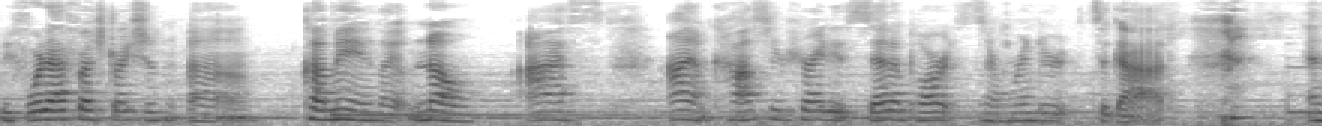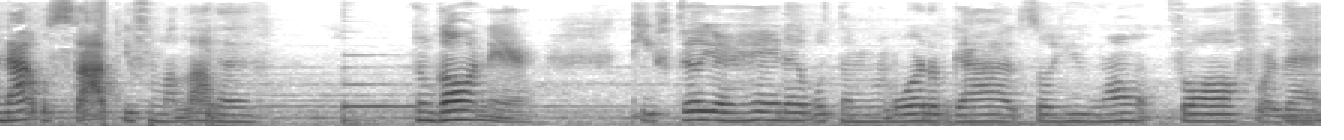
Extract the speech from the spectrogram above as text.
before that frustration uh, come in like no I I am concentrated, set apart, surrendered to God, and that will stop you from a lot of from going there. Keep fill your head up with the word of God so you won't fall for that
